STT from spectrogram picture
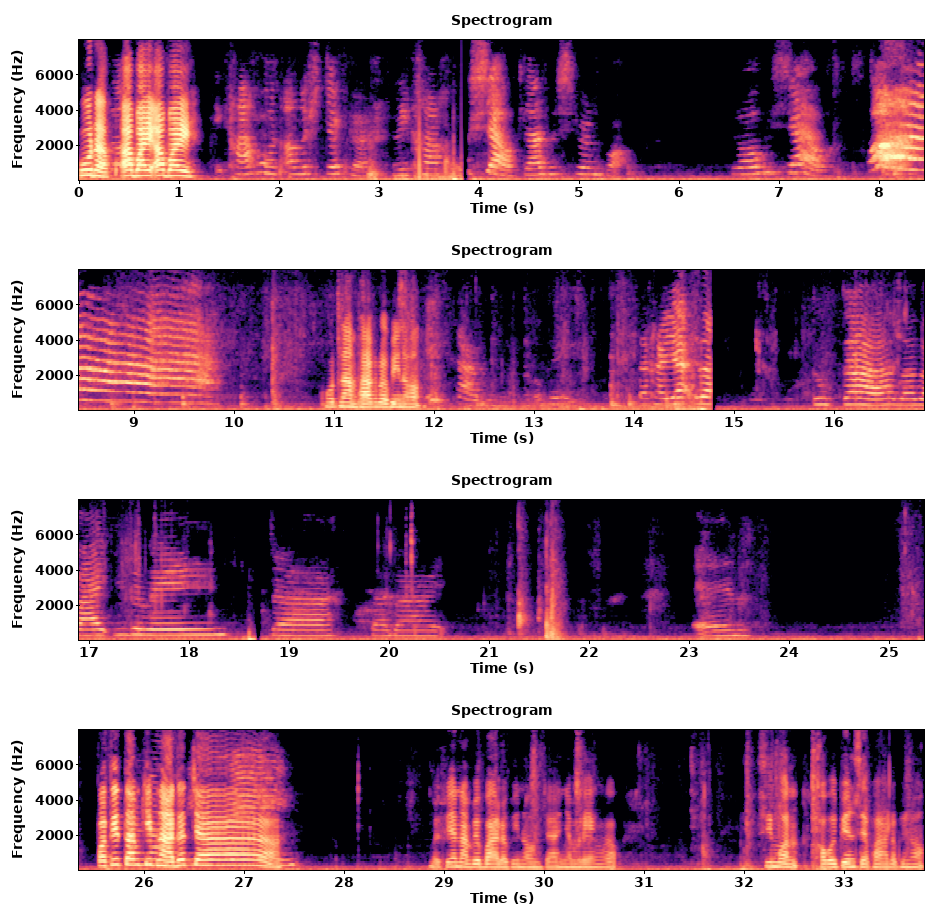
พูดน่ะเอาใบเอาใบ ik ga gewoon alles stikken. En ik ga gewoon zelf, daar is een zwembad. Loop zelf. Ah! หดน้ำพักเราพี่น้อง Dan ga jij. Doe daar. Bye bye iedereen. Daar. Bye bye. En. ฝากติดตามคลิปหน้าเด้อจ้าไปเพี้ยนน้ำไปบายแล้วพี่น้องจ้ายำแรงแล้วซิมอนเขาไปเปลี่ยนเสื้อผ้าแล้วพี่น้อง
